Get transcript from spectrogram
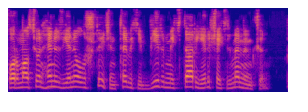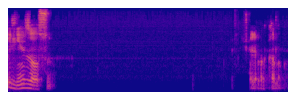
Formasyon henüz yeni oluştuğu için tabii ki bir miktar geri çekilme mümkün. Bilginiz olsun. Şöyle bakalım.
